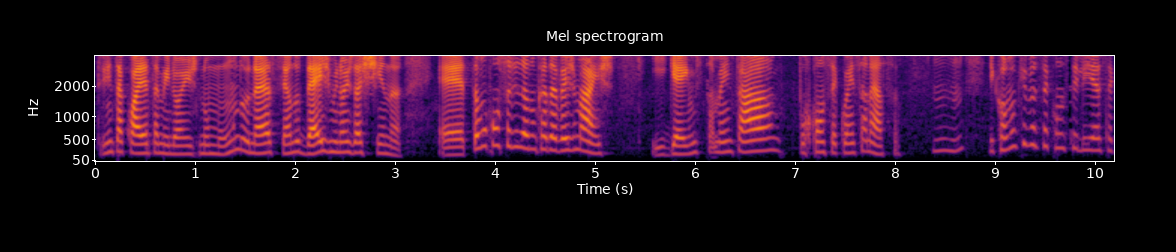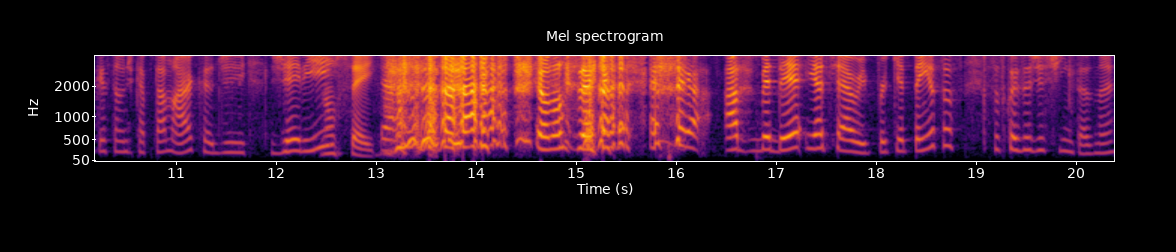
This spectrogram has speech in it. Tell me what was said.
30, 40 milhões no mundo, né, sendo 10 milhões da China. Estamos é, consolidando cada vez mais. E games também tá, por consequência, nessa. Uhum. E como que você concilia essa questão de captar marca, de gerir Não sei. eu não sei. essa, a BD e a Cherry? Porque tem essas, essas coisas distintas, né?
